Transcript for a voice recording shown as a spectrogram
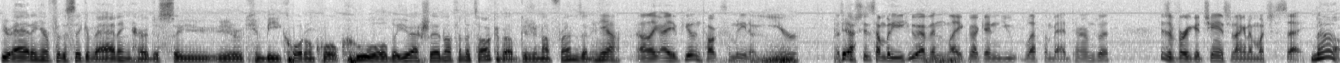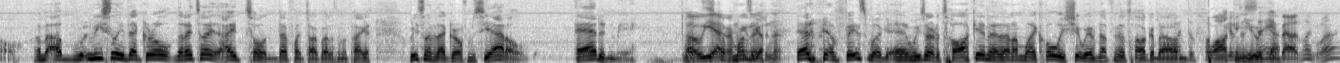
you're adding her for the sake of adding her, just so you you can be quote unquote cool, but you actually have nothing to talk about because you're not friends anymore. Yeah, like if you haven't talked to somebody in a year, especially somebody who haven't like fucking you left on bad terms with, there's a very good chance you're not gonna have much to say. No. I'm, i recently, that girl that I tell you, I told definitely talked about this in the podcast. Recently, that girl from Seattle added me. Oh, yeah, a couple months ago. Added me on Facebook, and we started talking, and then I'm like, "Holy shit, we have nothing to talk about." what I'm the fuck blocking you you to again. about? Like what?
